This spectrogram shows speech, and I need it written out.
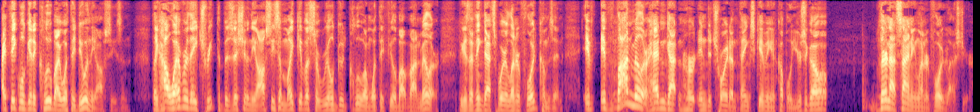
I think we'll get a clue by what they do in the offseason. Like, however they treat the position in the offseason might give us a real good clue on what they feel about Von Miller, because I think that's where Leonard Floyd comes in. If, if Von Miller hadn't gotten hurt in Detroit on Thanksgiving a couple years ago, they're not signing Leonard Floyd last year.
